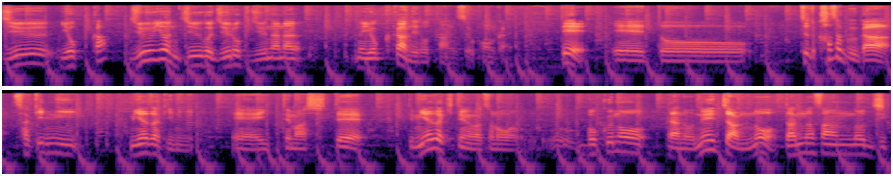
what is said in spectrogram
14日？14151617の4日間で取ったんですよ今回。でえっ、とちょっと家族が先に宮崎に、え、行ってましてで宮崎っていうのがその僕のあの姉ちゃんの旦那さんの実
